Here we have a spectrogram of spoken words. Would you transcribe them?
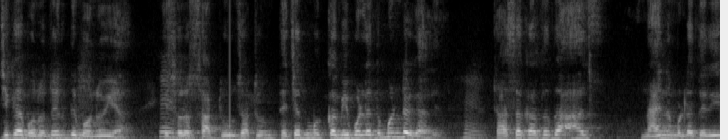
जे काय बनवता येईल ते बनवूया. हे सर्व साठवून साठवून त्याच्यात मग कमी पडलं तर मंडळ घालेल. तर असं करता तर आज नाही ना म्हटलं तरी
